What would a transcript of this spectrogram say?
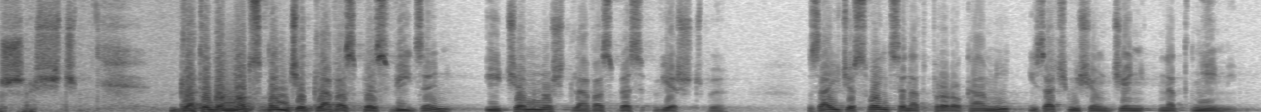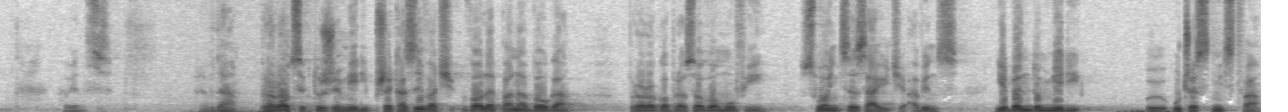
Sześć. Dlatego noc będzie dla was bez widzeń i ciemność dla was bez wieszczby. Zajdzie słońce nad prorokami i zaćmi się dzień nad nimi. A więc, prawda, prorocy, którzy mieli przekazywać wolę Pana Boga, prorok obrazowo mówi, słońce zajdzie, a więc nie będą mieli y, uczestnictwa y,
